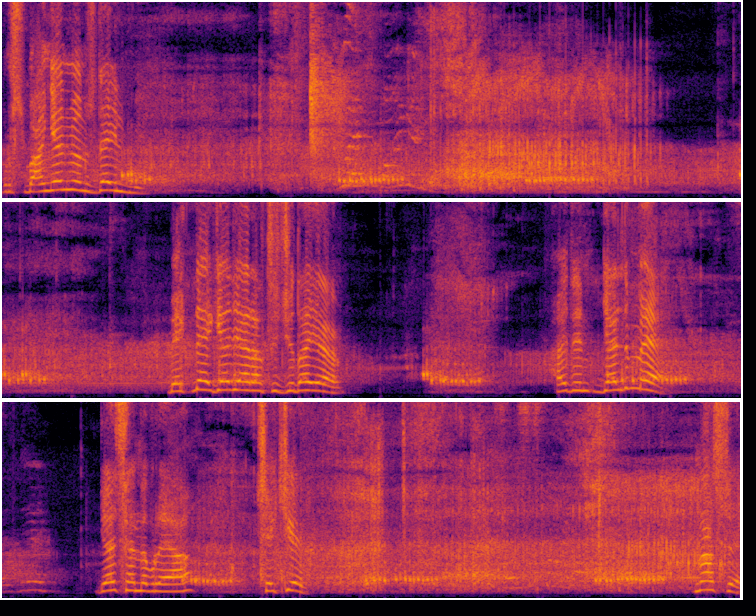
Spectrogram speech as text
Burası ben gelmiyorsunuz değil mi? Bu hepsi bana geliyor. Bekle gel yaratıcıdayım. Haydi geldin mi? Hadi. Gel sen de buraya. Çekil. Nasıl?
